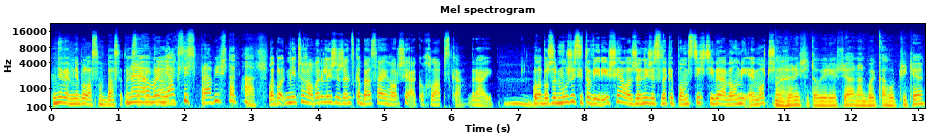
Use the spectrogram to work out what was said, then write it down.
Neviem, nebola som v base, tak ne, sa pýtam. hovorím, jak si spravíš, tak máš. Lebo niečo hovorili, že ženská basa je horšia ako chlapská, vraj. Lebo že muži si to vyriešia, ale ženy, že sú také pomstichtivé a veľmi No, emočné. ženy si to vyriešia, na dvojkách určite.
